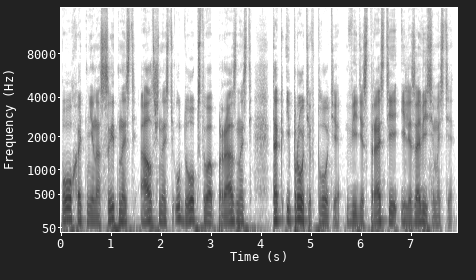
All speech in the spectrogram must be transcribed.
похоть, ненасытность, алчность, удобство, праздность, так и против плоти в виде страсти или зависимости –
